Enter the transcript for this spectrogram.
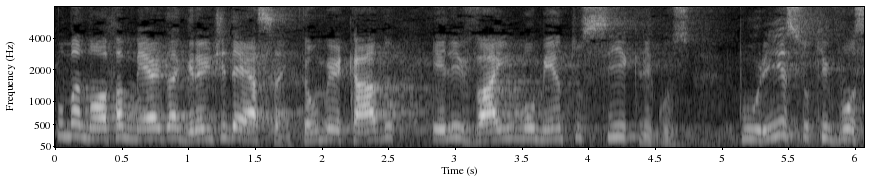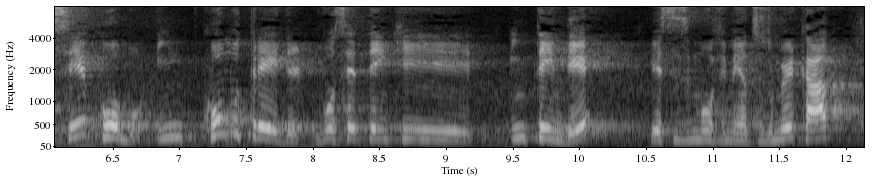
uma nova merda grande dessa. Então o mercado ele vai em momentos cíclicos. Por isso que você como como trader, você tem que entender esses movimentos do mercado.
